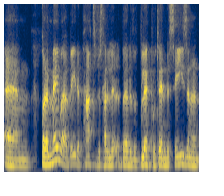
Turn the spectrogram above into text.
Um, but it may well be that Pats have just had a little bit of a blip within the season, and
